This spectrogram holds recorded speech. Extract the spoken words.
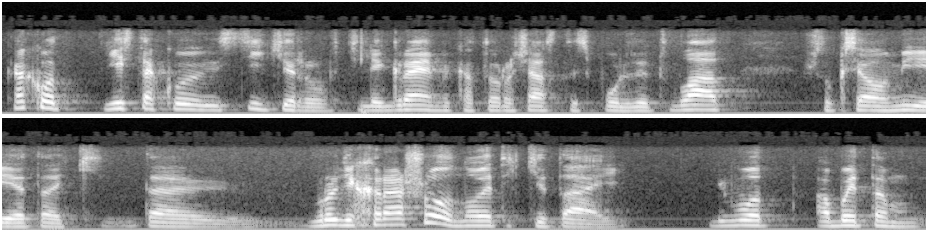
как вот есть такой стикер в Телеграме, который часто использует Влад, что Xiaomi это, это вроде хорошо, но это Китай. И вот об этом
